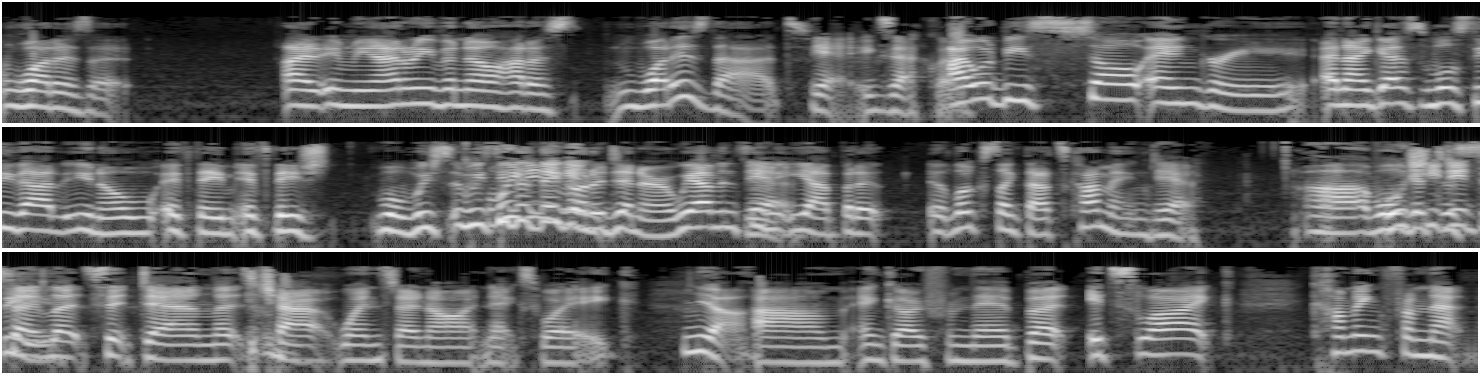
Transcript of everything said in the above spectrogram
what is it? I, I mean, I don't even know how to, what is that? Yeah, exactly. I would be so angry. And I guess we'll see that, you know, if they, if they, sh- well, we, we see We that they didn't go to dinner. We haven't seen Yeah. it yet, but it, it looks like that's coming. yeah. Uh, we'll, Well, she did see. say, let's sit down, let's chat Wednesday night next week. yeah. um, and go from there. But it's like coming from that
